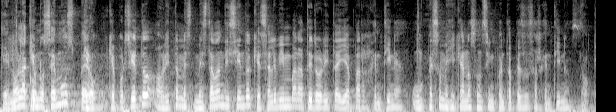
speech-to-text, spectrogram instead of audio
que no la Que- conocemos, pero... Que, que, por cierto, ahorita me, me estaban diciendo que sale bien barato ir ahorita ya para Argentina. Un peso mexicano son 50 pesos argentinos. Ok,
